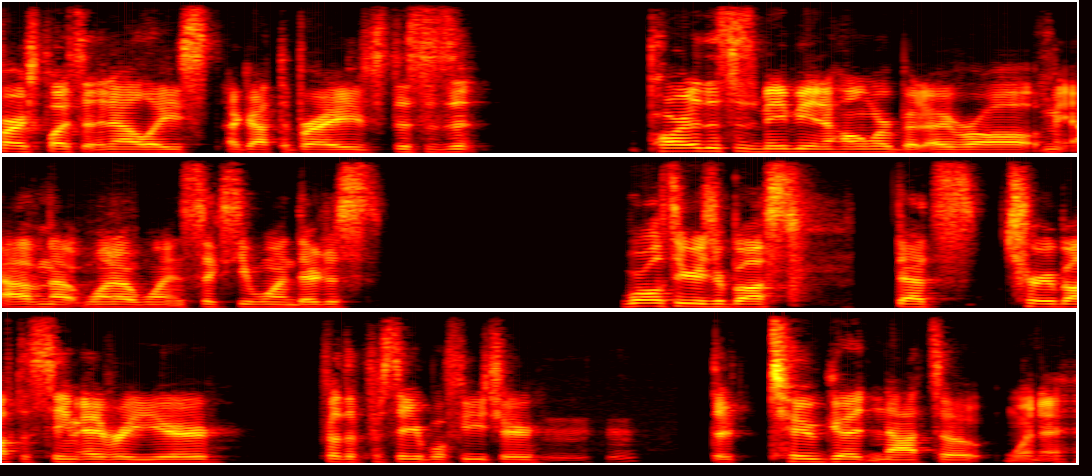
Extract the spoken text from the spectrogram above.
first place at NL East, I got the Braves. This isn't part of this is me being a homer, but overall, I mean, I have them at 101 and 61. They're just World Series or bust. That's true about this team every year for the foreseeable future. hmm They're too good not to win it.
